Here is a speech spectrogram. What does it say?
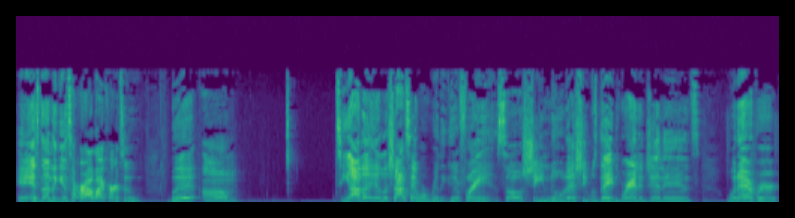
And it's nothing against her. I like her too. But um, Teyana and Lashontae were really good friends. So she knew that she was dating Brandon Jennings, whatever.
